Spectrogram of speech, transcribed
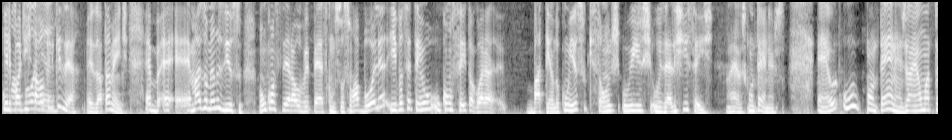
e ele pode bolha. instalar o que ele quiser. Exatamente. É, é, é, mais ou menos isso. Vamos considerar o VPS como se fosse uma bolha e você tem o, o conceito agora batendo com isso, que são os, os, os LX6. É, os containers. É, o, o, container já é uma te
